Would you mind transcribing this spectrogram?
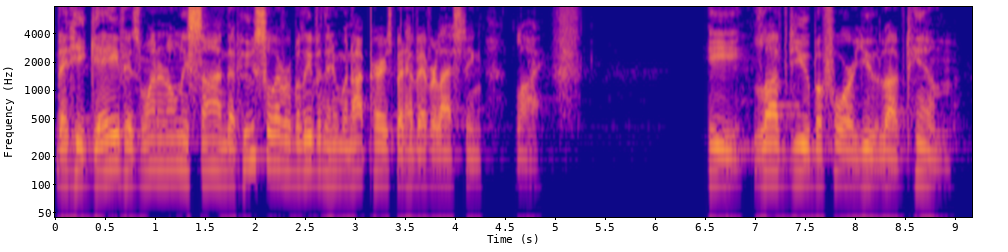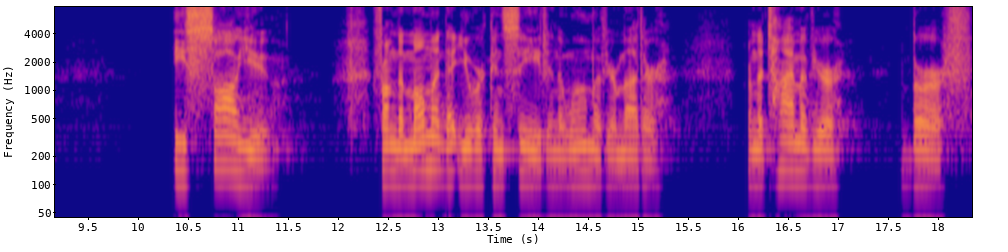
that He gave His one and only Son, that whosoever believeth in Him will not perish but have everlasting life. He loved you before you loved Him. He saw you from the moment that you were conceived in the womb of your mother from the time of your birth,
